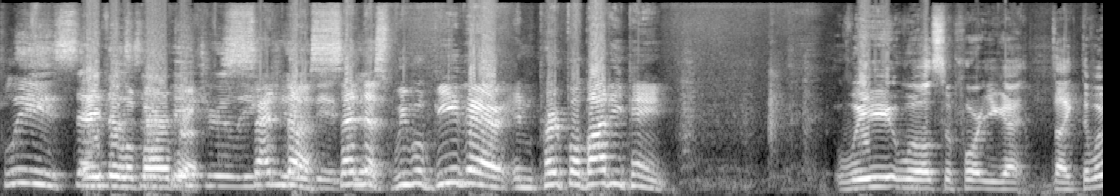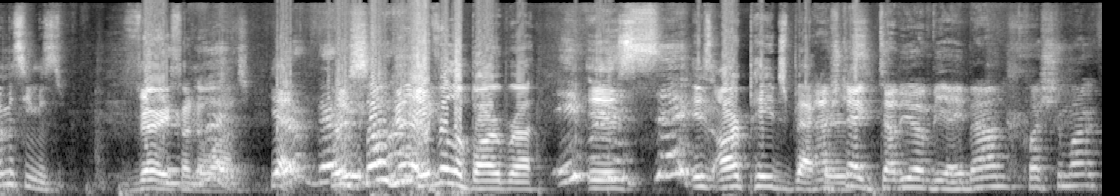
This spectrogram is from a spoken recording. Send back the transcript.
please send Avery us to the LaBarbera. Patriot League Send us, send us. We will be there in purple body paint. We will support you guys. Like the women's team is very They're fun to watch. Yeah, They're very They're so good. Avery LaBarbera Avery is, is sick. is our Paige Bueckers. Hashtag WNBA bound? Question mark.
